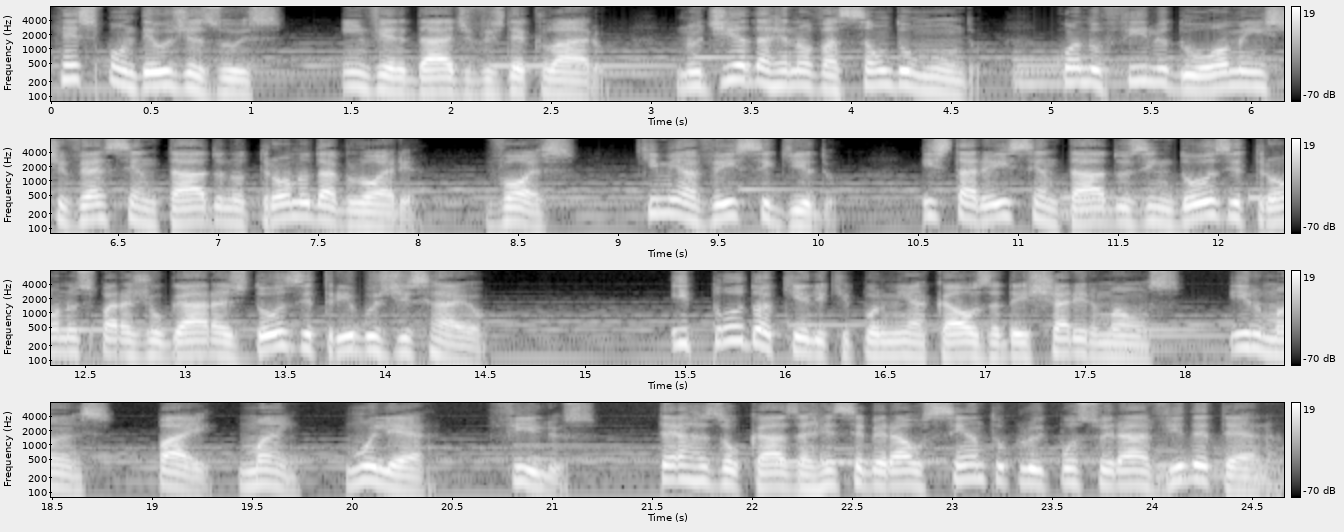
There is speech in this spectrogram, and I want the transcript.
Respondeu Jesus: Em verdade vos declaro, no dia da renovação do mundo, quando o Filho do Homem estiver sentado no trono da glória, vós, que me haveis seguido, estareis sentados em doze tronos para julgar as doze tribos de Israel. E todo aquele que por minha causa deixar irmãos, irmãs, pai, mãe, mulher, filhos, terras ou casa receberá o cêntuplo e possuirá a vida eterna.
